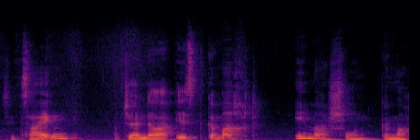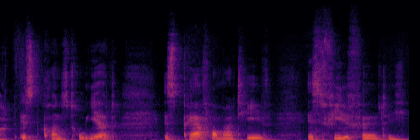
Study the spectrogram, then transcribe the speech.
Sie zeigen, Gender ist gemacht, immer schon gemacht, ist konstruiert, ist performativ, ist vielfältig,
